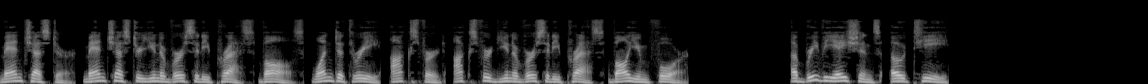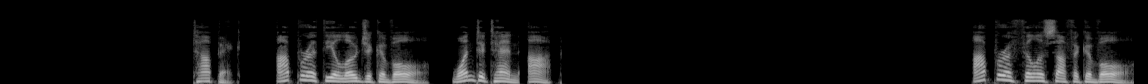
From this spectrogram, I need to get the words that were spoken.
Manchester, Manchester University Press vols, 1–3, Oxford, Oxford University Press Volume 4. Abbreviations, O.T. Opera Theologica Vol. 1–10, Op. Opera Philosophica Vol.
